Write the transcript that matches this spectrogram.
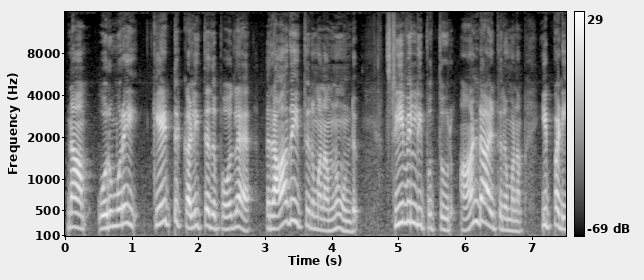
நாம் ஒரு முறை கேட்டு கழித்தது போல ராதை திருமணம்னு உண்டு. ஸ்ரீவில்லிபுத்தூர் ஆண்டாள் திருமணம். இப்படி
